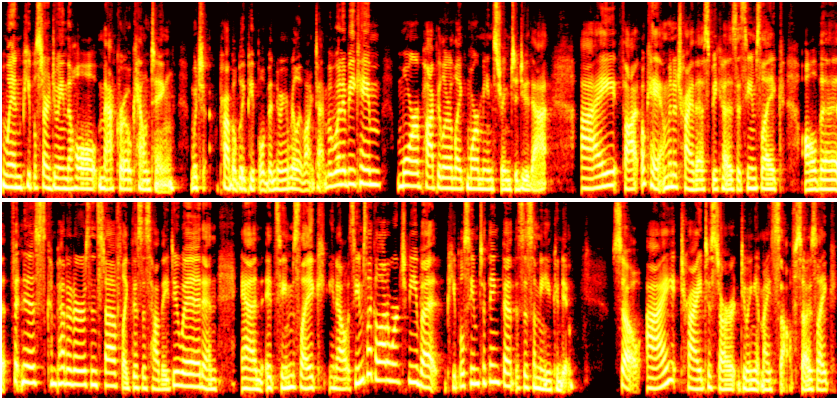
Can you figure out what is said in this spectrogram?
when people started doing the whole macro counting, which probably people have been doing a really long time, but when it became more popular, like more mainstream to do that, I thought, okay, I'm going to try this because it seems like all the fitness competitors and stuff, like this is how they do it. And, and it seems like, you know, it seems like a lot of work to me, but people seem to think that this is something you can do. So I tried to start doing it myself. So I was like,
